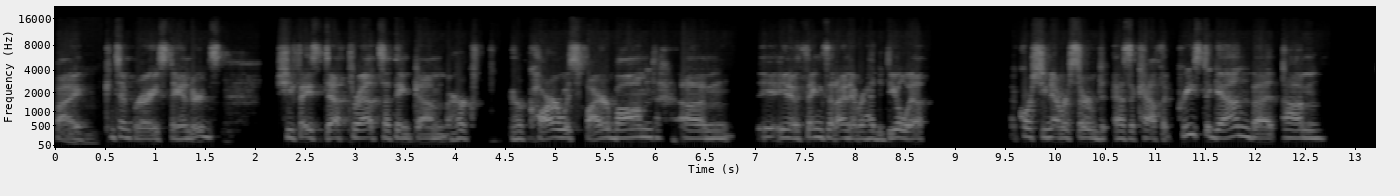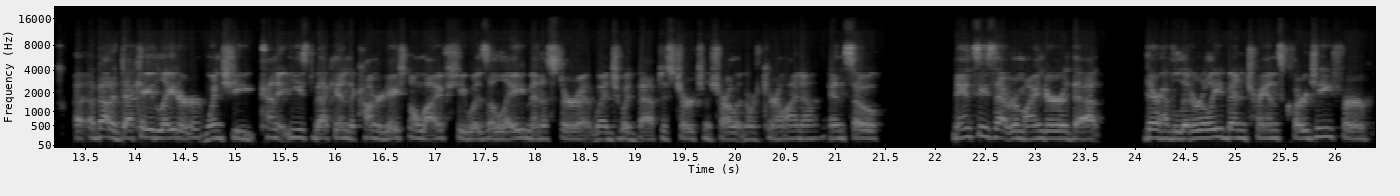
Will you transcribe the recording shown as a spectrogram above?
by mm-hmm. contemporary standards. She faced death threats. I think um, her her car was firebombed. Um, you know, things that I never had to deal with. Of course, she never served as a Catholic priest again, but um, about a decade later, when she kind of eased back into congregational life, she was a lay minister at Wedgewood Baptist Church in Charlotte, North Carolina. And so Nancy's that reminder that there have literally been trans clergy for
